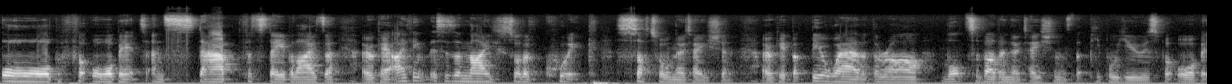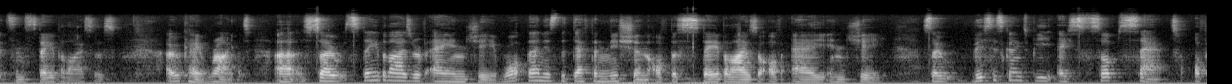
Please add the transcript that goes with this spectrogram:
orb for orbit and stab for stabilizer. Okay, I think this is a nice sort of quick, subtle notation. Okay, but be aware that there are lots of other notations that people use for orbits and stabilizers. Okay, right. Uh, so stabilizer of A and G. What then is the definition of the stabilizer of A in G? So this is going to be a subset of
